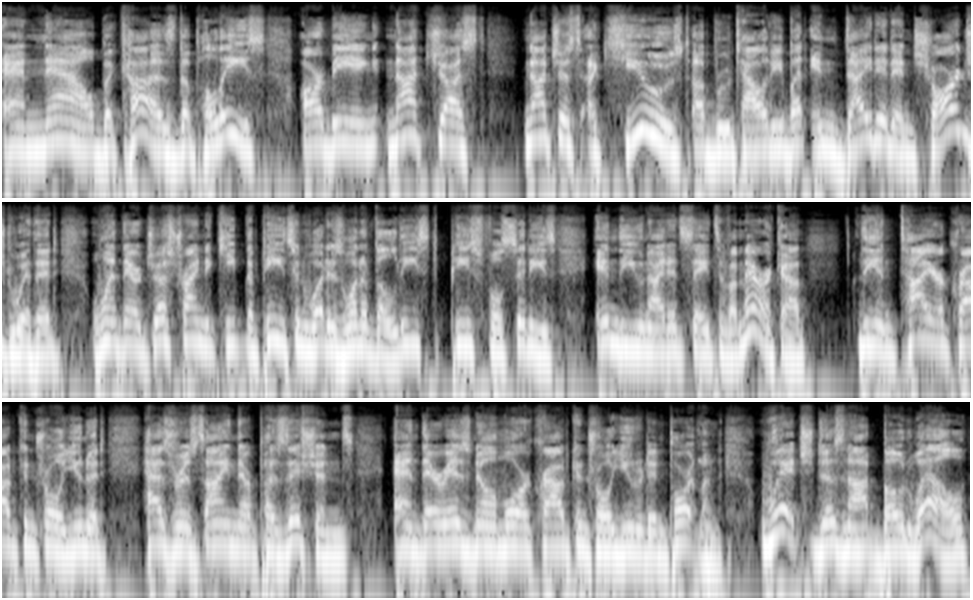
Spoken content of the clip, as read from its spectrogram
and now because the police are being not just not just accused of brutality, but indicted and charged with it when they're just trying to keep the peace in what is one of the least peaceful cities in the United States of America. The entire crowd control unit has resigned their positions, and there is no more crowd control unit in Portland, which does not bode well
